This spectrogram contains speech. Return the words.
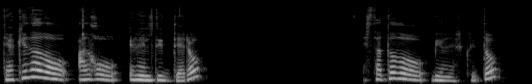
¿Te ha quedado algo en el tintero? ¿Está todo bien escrito?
